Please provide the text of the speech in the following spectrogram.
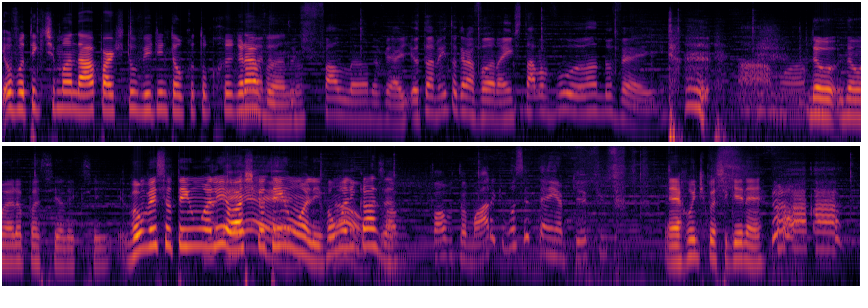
eu vou ter que te mandar a parte do vídeo então que eu tô Mano, eu gravando. tô te falando, velho. Eu também tô gravando. A gente tava voando, velho. Ah, mano. Não, não era pra ser, Alexei. Vamos ver se eu tenho um ali. Eu acho que eu tenho um ali. Vamos ali em Não, casa. Tomara que você tenha, porque. É ruim de conseguir, né?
